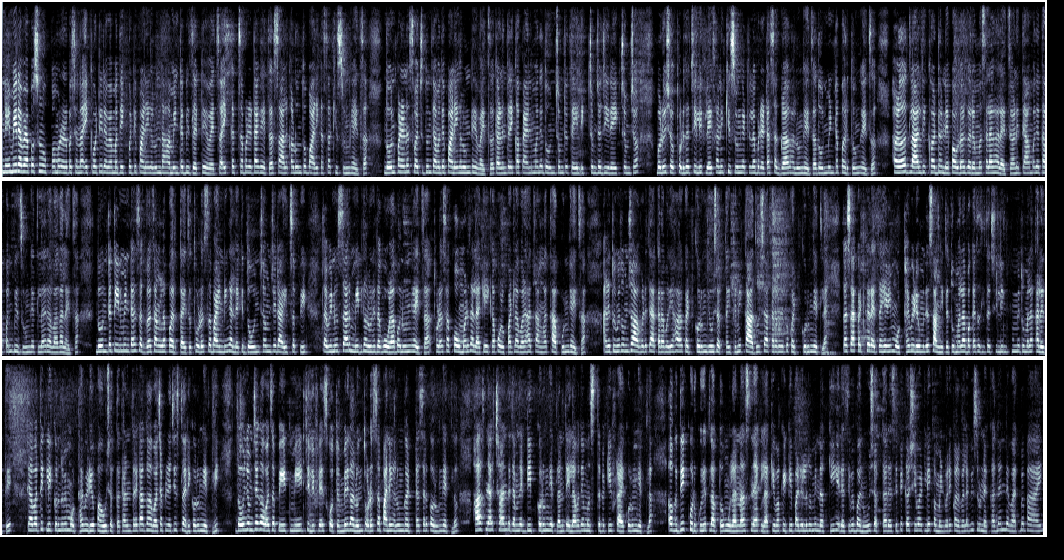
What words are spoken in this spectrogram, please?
नेहमी रव्यापासून उपमा बनवण्यापेक्षा एकवटी रव्यामध्ये एकवटी पाणी घालून दहा मिनटं भिजत ठेवायचा. एक कच्चा बटाटा घ्यायचा साल काढून तो बारीक असा खिसून घ्यायचा. दोन पाण्यानं स्वच्छ धुवून त्यामध्ये पाणी घालून ठेवायचं. त्यानंतर एका पॅनमध्ये दोन चमचे तेल एक चमचा जिरे एक चमचा बडूशोप थोडंसं चिली फ्लेक्स आणि खिसून घेतलेला बटाटा सगळा घालून घ्यायचा. दोन मिनटं परतवून घ्यायचं. हळद लाल तिखट धणे पावडर गरम मसाला घालायचा आणि त्यामध्ये आता आपण भिजवून घेतलेला रवा घालायचा. दोन ते तीन मिनटं सगळं चांगलं परतायचं. थोडंसं बाइंडिंग आलं की दोन चमचे डाळीचं पीठ चवीनुसार मीठ घालून ह्याचा गोळा बनवून घ्यायचा. थोडासा कोमट झाला की एका पोळपाटलावर हा चांगला थापून घ्यायचा. आणि तुम्ही तुमच्या आवडत्या आकारामध्ये हा कट करून घेऊ शकता. इथे मी काजूच्या आकारामध्ये तो कट करून घेतला आहे कसा कट करायचा हे मी मोठ्या व्हिडिओमध्ये सांगितलं तुम्हाला बघायचं असेल त्याची लिंक मी तुम्हाला खाली देते. त्यावरती क्लिक करून तुम्ही मोठा व्हिडिओ पाहू शकता. त्यानंतर एका गव्हाच्या पिठाची स्लरी करून घेतली. दोन चमचे गव्हाचं पीठ मीठ चिली फ्लेक्स कोथिंबीर घालून थोडंसं पाणी घालून घट्टसर करून घेतलं. हा स्नॅक छान त्याच्यामध्ये डीप करून घेतला आणि तेलामध्ये मस्तपैकी फ्राय करून घेतला. अगदी कुरकुरीत लागतो मुलांना स्नॅकला किंवा किटी पार्टीला तुम्ही नक्की ही रेसिपी बनवू शकता. रेसिपी कशी वाटली कमेंटमध्ये कळवायला विसरू नका. धन्यवाद. Bye bye.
